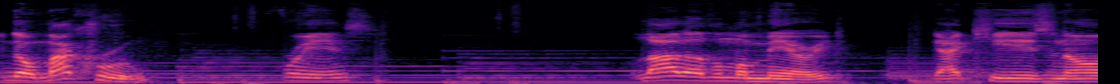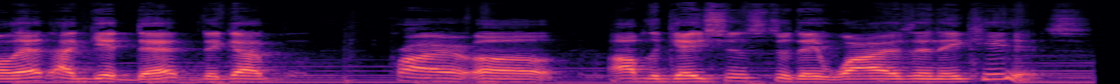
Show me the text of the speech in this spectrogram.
You know, my crew, friends, a lot of them are married, got kids and all that. I get that. They got prior uh, obligations to their wives and their kids.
